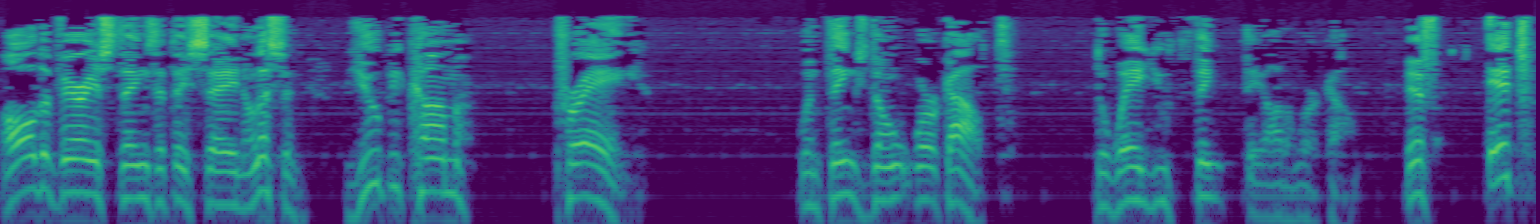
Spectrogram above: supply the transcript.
All the various things that they say. Now listen, you become prey when things don't work out the way you think they ought to work out. If it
